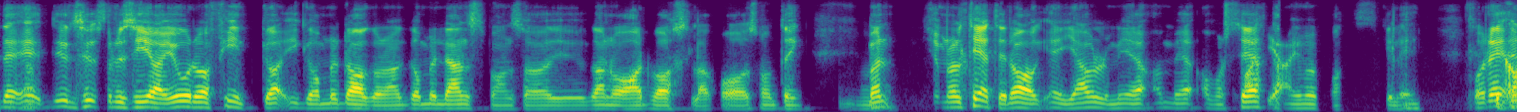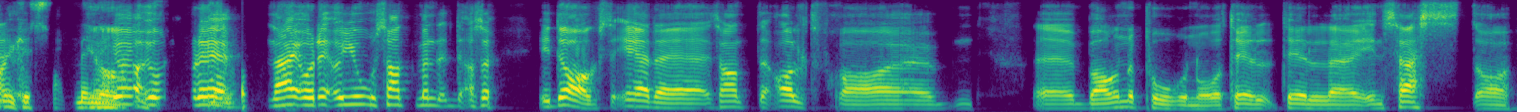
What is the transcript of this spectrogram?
Det, det, det, som du sier, jo, det var fint ga, i gamle dager, da, gamle lensmann som ga noen advarsler og sånne ting. Men kriminalitet i dag er jævlig mye mer avansert Ja, og mye mer vanskelig. Og Det det, kan jo. ikke ja, jo, og det, nei, og det, og jo, sant, men altså, i dag så er det sant, alt fra eh, eh, barneporno til, til eh, incest og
